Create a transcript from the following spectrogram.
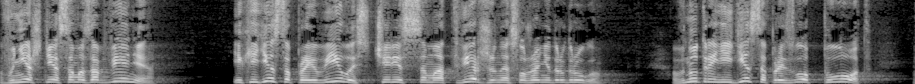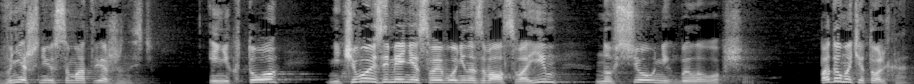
внешнее самозабвение. Их единство проявилось через самоотверженное служение друг другу. Внутреннее единство произвело плод, внешнюю самоотверженность. И никто ничего из имения своего не называл своим, но все у них было общее. Подумайте только –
